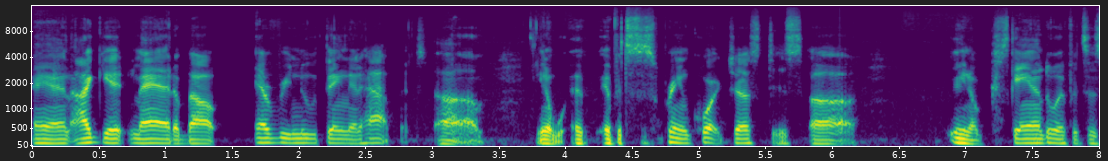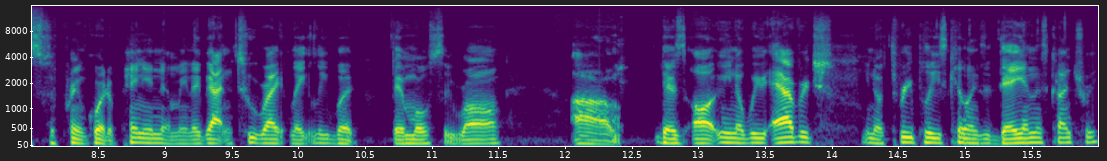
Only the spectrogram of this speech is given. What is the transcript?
and I get mad about every new thing that happens. Um, you know, if, if, it's a Supreme Court justice, uh, you know, scandal, if it's a Supreme Court opinion, I mean, they've gotten two right lately, but they're mostly wrong. Um, there's all, you know, we average, you know, three police killings a day in this country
